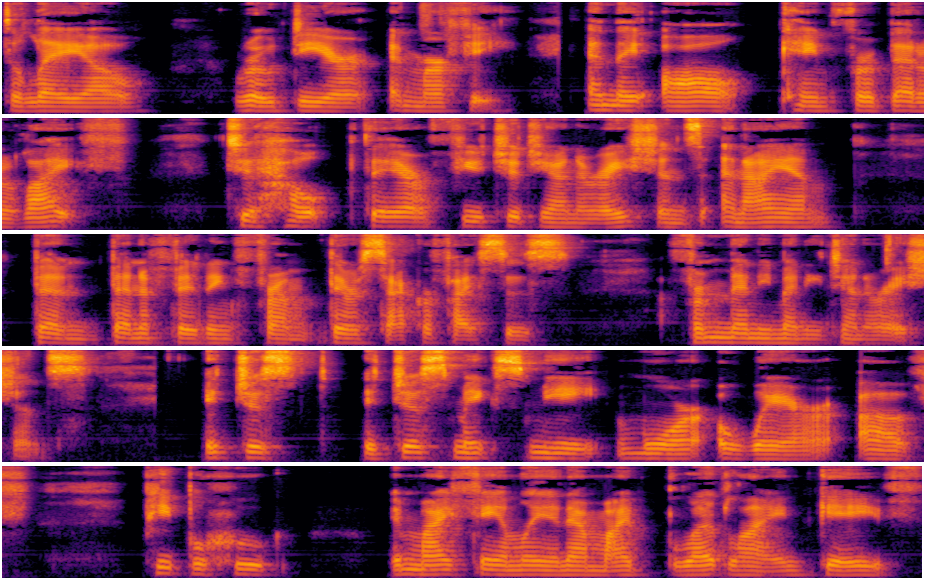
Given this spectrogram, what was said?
DeLeo, Roedier, and Murphy. And they all came for a better life to help their future generations. And I am been benefiting from their sacrifices for many, many generations. It just, it just makes me more aware of people who in my family and in my bloodline gave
